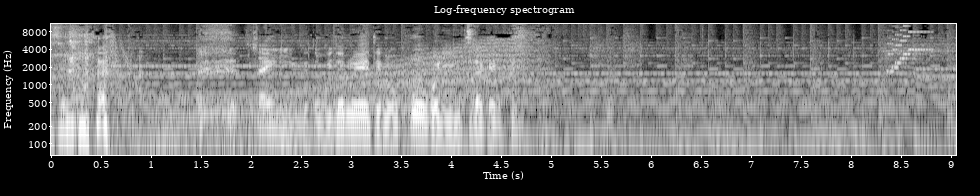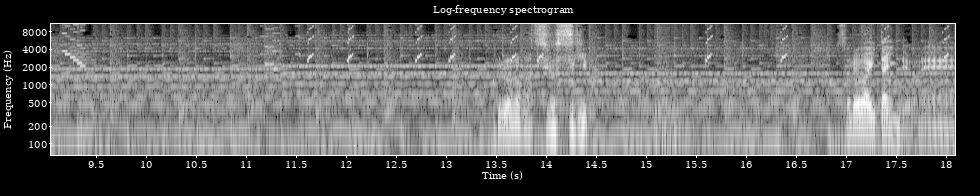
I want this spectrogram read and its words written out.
たすらシャイニングとミドルエーテルを交互に打つだけで黒のが強すぎる。それは痛いんだよね。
